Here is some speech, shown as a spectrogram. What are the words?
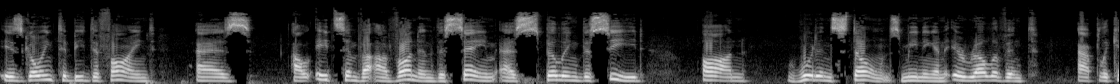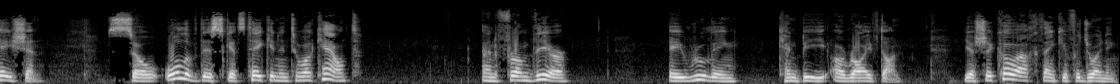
is going to be defined as al etzim va'avonim, the same as spilling the seed on wooden stones, meaning an irrelevant application. So all of this gets taken into account, and from there, a ruling can be arrived on. Yeshikoach, thank you for joining.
